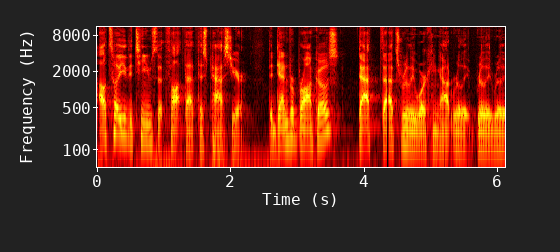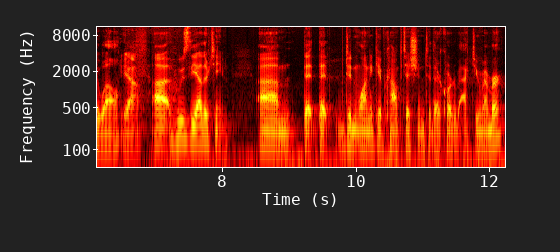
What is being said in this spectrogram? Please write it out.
I'll tell you the teams that thought that this past year. The Denver Broncos, that that's really working out really really really well. Yeah. Uh, who's the other team um, that that didn't want to give competition to their quarterback? Do you remember?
